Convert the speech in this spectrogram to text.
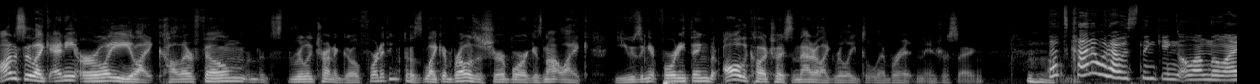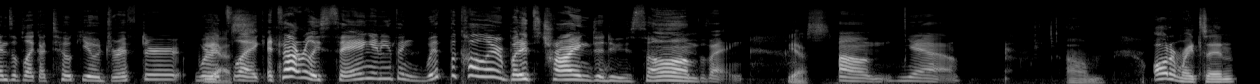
honestly, like any early like color film that's really trying to go for it, I think does like Umbrellas of Cherbourg is not like using it for anything, but all the color choices in that are like really deliberate and interesting. Mhm. That's kind of what I was thinking along the lines of like a Tokyo Drifter, where Yes. it's like it's not really saying anything with the color, but it's trying to do something. Yes. Um, yeah. Um, Autumn writes in,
